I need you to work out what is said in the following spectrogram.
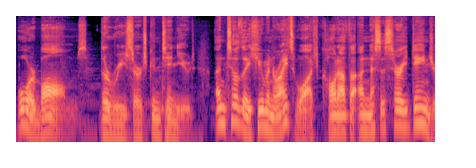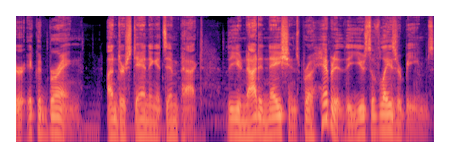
or bombs. The research continued until the Human Rights Watch called out the unnecessary danger it could bring. Understanding its impact, the United Nations prohibited the use of laser beams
